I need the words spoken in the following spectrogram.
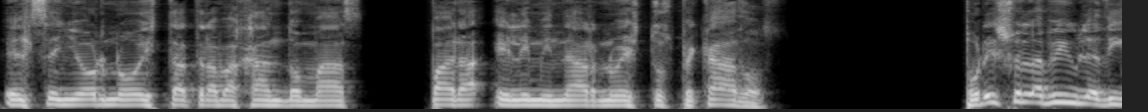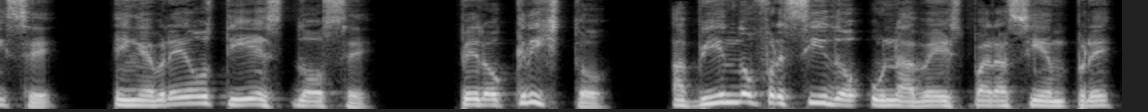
el Señor no está trabajando más para eliminar nuestros pecados. Por eso la Biblia dice en Hebreos 10:12, pero Cristo, habiendo ofrecido una vez para siempre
